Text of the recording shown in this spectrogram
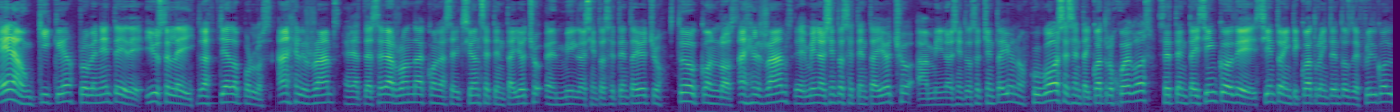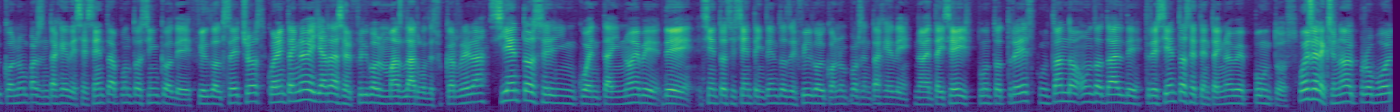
era un kicker proveniente de UCLA, drafteado por los Angeles Rams en la tercera ronda con la selección 78 en 1978. Estuvo con los Ángeles Rams de 1978 a 1981. Jugó 64 juegos, 75 de 124 intentos de field goal con un porcentaje de 60.5 de field goals hechos, 49 yardas el field goal más largo de su carrera, 159 de 160 intentos de field goal con un porcentaje de 96.3, juntando un total de 379 puntos. Fue seleccionado al Pro Bowl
